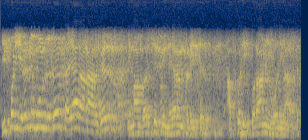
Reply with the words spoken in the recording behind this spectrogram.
இப்படி இரண்டு மூன்று பேர் தயாரானார்கள். இமாம் வருஷத்துக்கு நேரம் கிடைத்தது. அப்படி குரானை ஓதினார்கள்.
